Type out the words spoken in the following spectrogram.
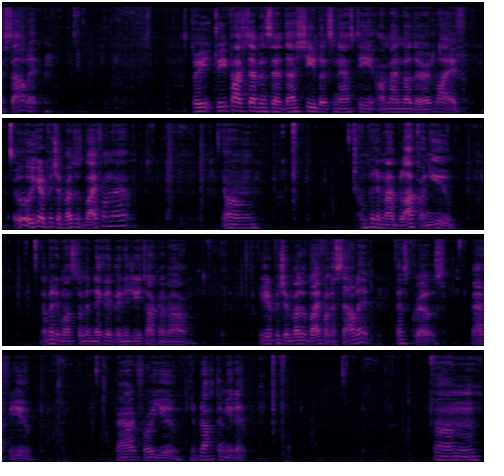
A salad. Three three five seven says that she looks nasty on my mother's life. Ooh, you're gonna put your mother's life on that? Um, I'm putting my block on you. Nobody wants some negative energy talking about. You're gonna put your mother's life on a salad? That's gross. Bad for you. Bad for you. You blocked the mute Um,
